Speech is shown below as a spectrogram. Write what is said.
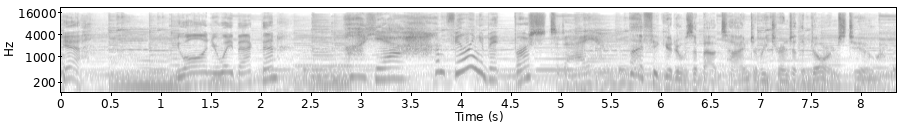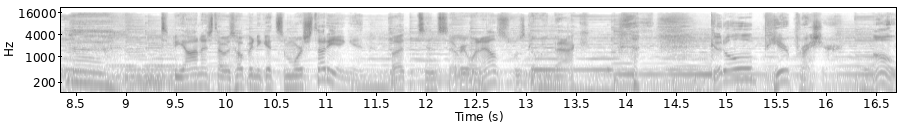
Yeah. You all on your way back then? Uh, yeah, I'm feeling a bit bush today. I figured it was about time to return to the dorms, too. to be honest, I was hoping to get some more studying in, but since everyone else was going back. Good old peer pressure. Oh,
